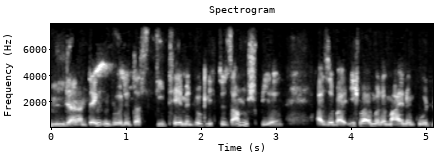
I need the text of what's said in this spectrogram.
nie daran denken würde, dass die Themen wirklich zusammenspielen. Also weil ich war immer der Meinung, gut,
